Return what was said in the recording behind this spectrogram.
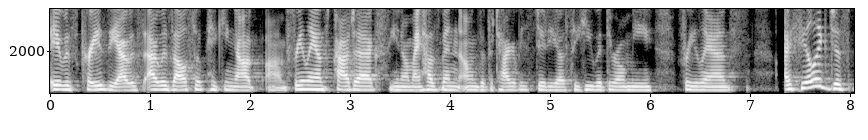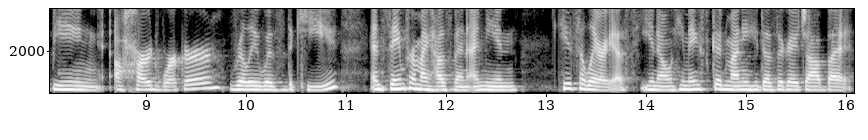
it was crazy. I was I was also picking up um, freelance projects. You know, my husband owns a photography studio, so he would throw me freelance. I feel like just being a hard worker really was the key. And same for my husband. I mean, he's hilarious. You know, he makes good money, he does a great job, but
